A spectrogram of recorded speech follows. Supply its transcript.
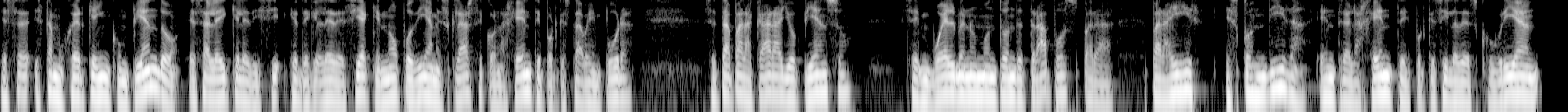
esta, mujer que incumpliendo esa ley que le, le decía que no podía mezclarse con la gente porque estaba impura, se tapa la cara, yo pienso, se envuelve en un montón de trapos para, para ir escondida entre la gente, porque si la descubrían,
